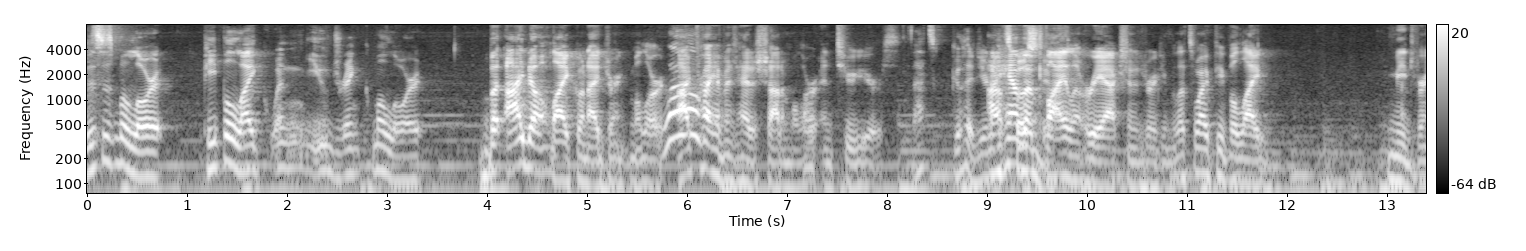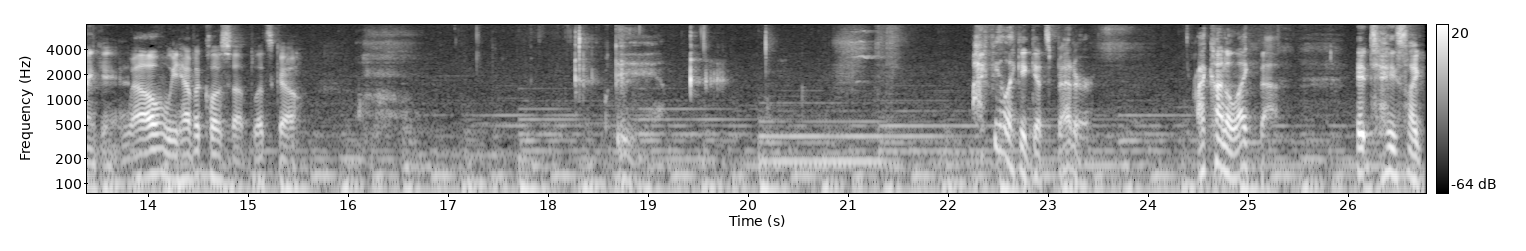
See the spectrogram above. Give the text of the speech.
This is Malort. People like when you drink Malort. But I don't like when I drink Malort. I probably haven't had a shot of Malort in two years. That's good. You're not I have a to. violent reaction to drinking. That's why people like me drinking it. Well, we have a close up. Let's go. I feel like it gets better. I kind of like that. It tastes like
